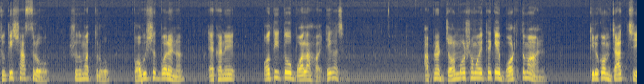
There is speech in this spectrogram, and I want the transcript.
জ্যোতিষশাস্ত্র শুধুমাত্র ভবিষ্যৎ বলে না, এখানে অতীতও বলা হয়, ঠিক আছে? আপনার জন্ম সময় থেকে বর্তমান কীরকম যাচ্ছে,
